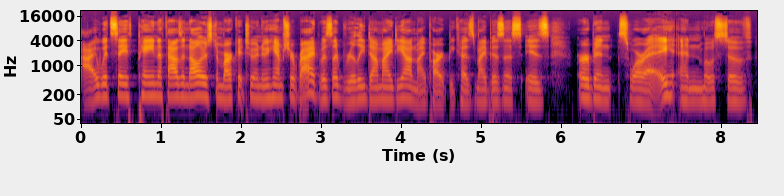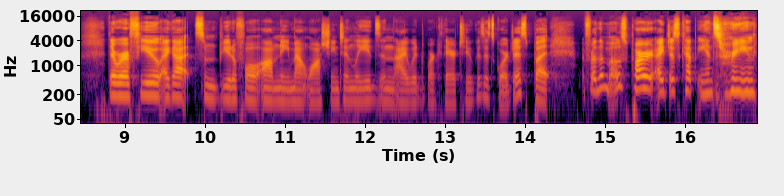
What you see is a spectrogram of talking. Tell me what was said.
I would say paying a thousand dollars to market to a New Hampshire bride was a really dumb idea on my part because my business is urban soiree and most of there were a few I got some beautiful Omni Mount Washington leads and I would work there too because it's gorgeous but for the most part I just kept answering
